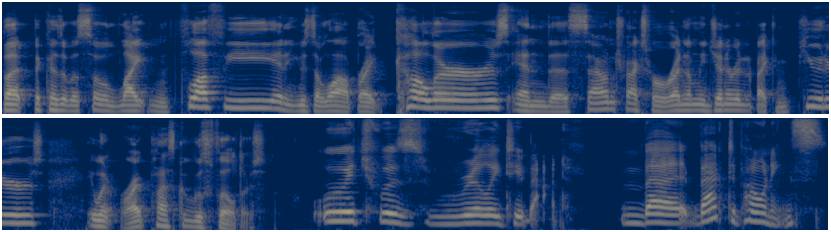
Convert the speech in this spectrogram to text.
but because it was so light and fluffy and it used a lot of bright colors and the soundtracks were randomly generated by computers, it went right past Google's filters. Which was really too bad. But back to ponies.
